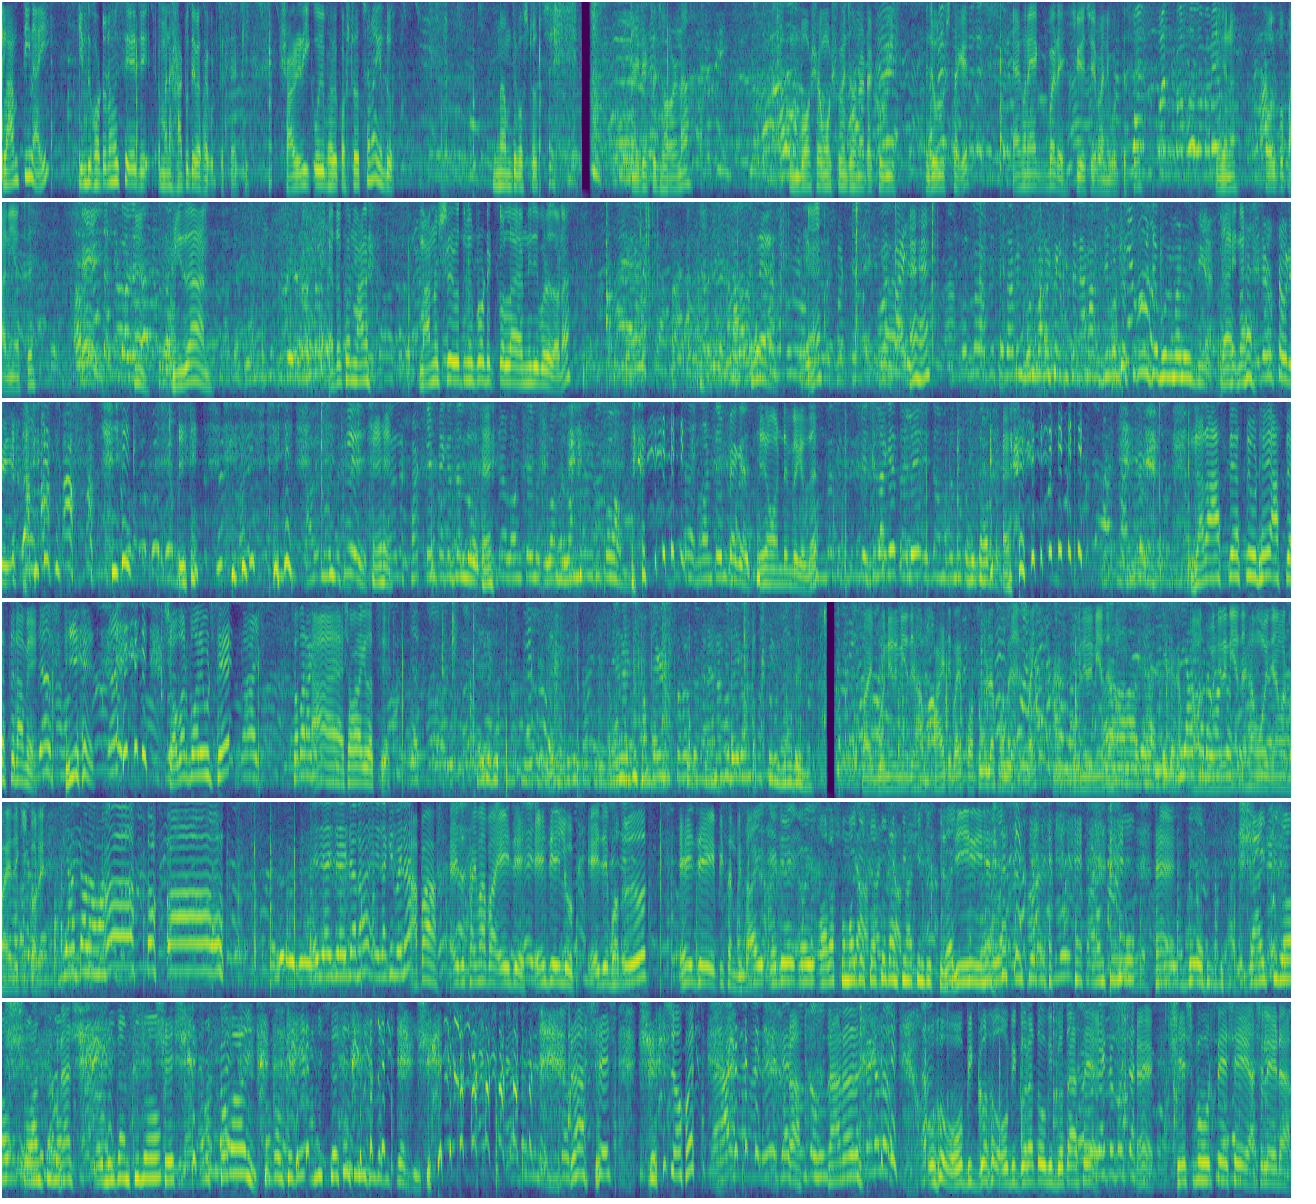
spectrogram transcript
ক্লান্তি নাই, কিন্তু ঘটনা হয়েছে যে মানে হাঁটুতে ব্যথা করতেছে আর কি। শারীরিক ওইভাবে কষ্ট হচ্ছে না, কিন্তু নামতে কষ্ট হচ্ছে। এটা একটা ঝর্ণা। বর্ষা মৌসুমে ঝর্ণাটা খুবই জলুস থাকে। এখন একবারে চুয়ে চুয়ে পানি পড়তেছে। এখানে অল্প পানি আছে। হ্যাঁ মিজান। এতক্ষণ মান- মানুষের তুমি প্রোটেক্ট করলা নিজে পড়ে দাও না? হ্যাঁ? হ্যাঁ হ্যাঁ? আপনি তো যাবেন ভুল মানুষের পিছনে আমার জীবনটা শুরু হয়েছে ভুল মানুষ তাই না? এটা হচ্ছে ওরে আমি বলতেছি তাহলে শর্ট টাইম প্যাকেজের লোক এটা লং টাইম লংগারিটি কম। One time package one time package লংগারিটি যদি বেশি লাগে তাহলে এটা আমাদের মতো হইতে হবে। যারা আস্তে আস্তে উঠে আস্তে আস্তে নামে। সবার পরে উঠছে। সবার আগে হ্যাঁ সবার আগে যাচ্ছে। এনার্জি সব জায়গায় নষ্ট করা যাবে না এনার্জি জায়গা মতো নষ্ট করতে হবে ভাই বইনেরে নিয়ে দেখাম ভাই রে ভাই কতগুলা ফোন আছে ভাই? বইনেরে নিয়ে দেখাম আমার বইনেরে নিয়ে দেখাম ওই যে আমার ভাই যে কি করে। এই যে এই যে এইটা না এই জাকির ভাই না? আপা এই যে সাইমা আপা এই যে এই যে এই লোক এই যে ভদ্রলোক। এই যে পিছন পিছন। ভাই এই যে ওই অরা সময় যে শেষ করতাম ফিনিশিং দিচ্ছি ভাই। জি ছিল হ্যাঁ। গাই ছিল সোহান ছিল নিজাম ছিল। শেষ। সবাই সকাল থেকে আমি শেষে ফিনিশিংটা দিচ্ছি আর কি। না শেষ শেষ সময়। না না না। ও অভিজ্ঞ অভিজ্ঞরা তো অভিজ্ঞতা আছে। হ্যাঁ শেষ মুহূর্তে এসে আসলে এটা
